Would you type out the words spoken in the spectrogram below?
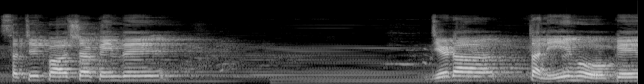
ਸੱਚੇ ਪਾਤਸ਼ਾਹ ਕਹਿੰਦੇ, ਜਿਹੜਾ ਧਨੀ ਹੋ ਕੇ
